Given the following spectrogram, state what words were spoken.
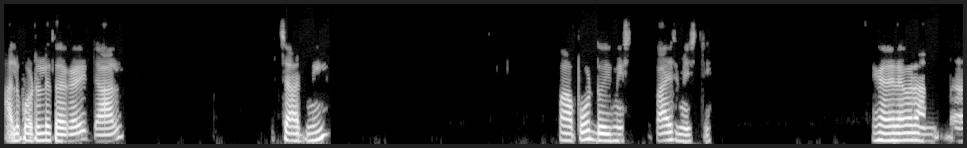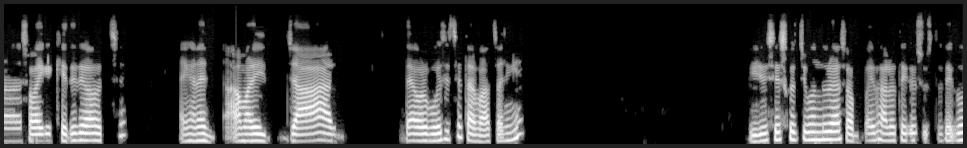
আলু পটলের তরকারি, ডাল, চাটনি, পাঁপড়, দই মিষ্টি, পায়েস মিষ্টি। এখানে দেখো সবাইকে খেতে দেওয়া হচ্ছে। এখানে আমার এই যা আর দেওয়ার বসেছে তার বাচ্চা নিয়ে। ভিডিও শেষ করছি বন্ধুরা, সবাই ভালো থেকো, সুস্থ থেকো।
